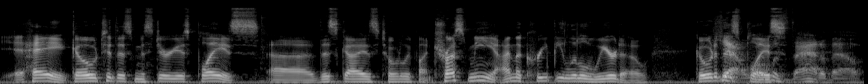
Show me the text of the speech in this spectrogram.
hey, go to this mysterious place. Uh, this guy's totally fine. Trust me, I'm a creepy little weirdo. Go to yeah, this what place. was that about?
